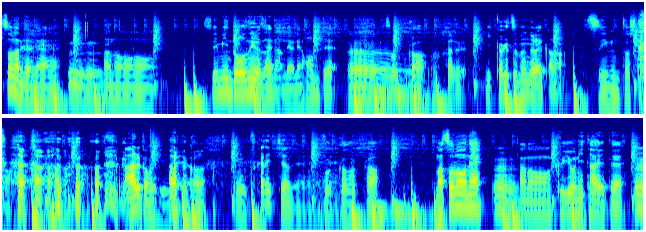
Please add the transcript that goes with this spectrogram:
そうなんだよね。うん。うんあのー、睡眠導入剤なんだよね本って。うん。そっか。わかる。1ヶ月分ぐらいかな睡眠としては。あるかもしれないよ。あるから。もう疲れちゃうんだよね。そっかそっか。まあそのねうん。あのー苦行に耐えてうん。う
